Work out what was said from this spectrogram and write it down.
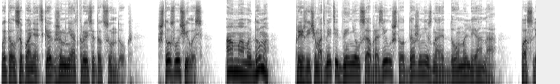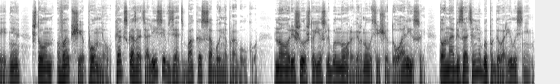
Пытался понять, как же мне открыть этот сундук. Что случилось? А мама дома? Прежде чем ответить, Дэниел сообразил, что даже не знает, дома ли она. Последнее, что он вообще помнил, как сказать Алисе взять Бака с собой на прогулку. Но решил, что если бы Нора вернулась еще до Алисы, то она обязательно бы поговорила с ним.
